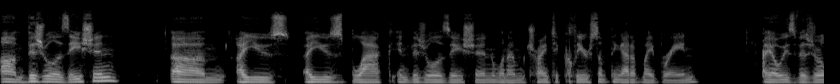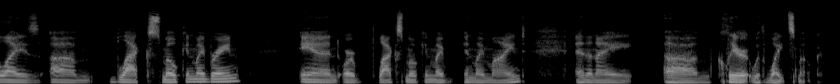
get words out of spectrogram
Um, visualization um, I use I use black in visualization when I'm trying to clear something out of my brain. I always visualize um, black smoke in my brain and or black smoke in my in my mind, and then I um, clear it with white smoke.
